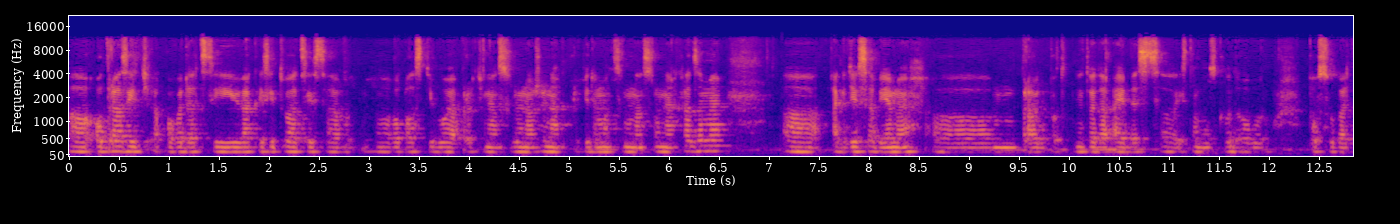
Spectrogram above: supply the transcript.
odraziť a povedať si, v akej situácii sa v oblasti boja proti násiliu na ženách, proti domácemu násiliu nachádzame a, kde sa vieme um, pravdepodobne teda aj bez uh, istambulského dohovoru posúvať,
